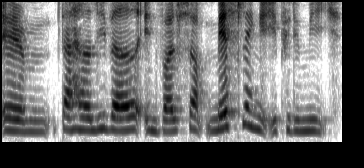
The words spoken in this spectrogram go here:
Øhm, der havde lige været en voldsom mæslingeepidemi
